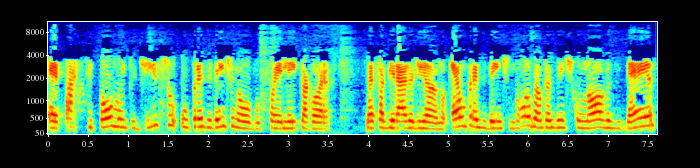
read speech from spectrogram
é, participou muito disso, o presidente novo foi eleito agora nessa virada de ano. É um presidente novo, é um presidente com novas ideias,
